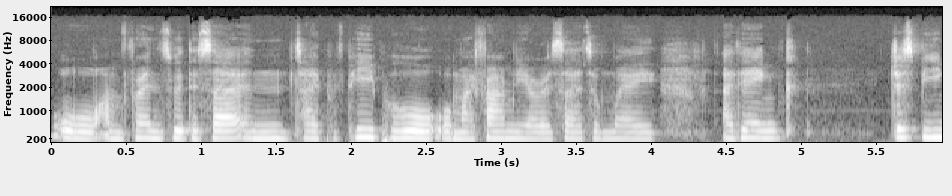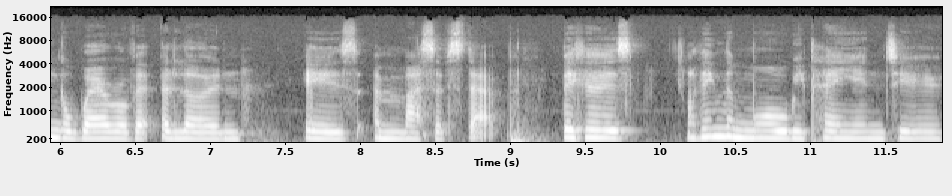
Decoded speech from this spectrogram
or I'm friends with a certain type of people or my family are a certain way? I think just being aware of it alone is a massive step because I think the more we play into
